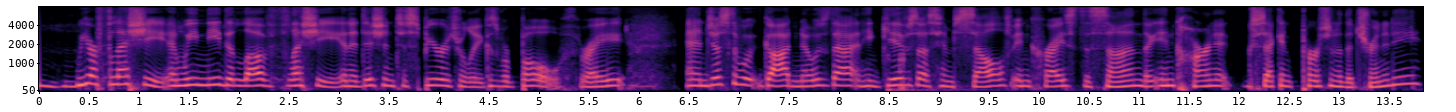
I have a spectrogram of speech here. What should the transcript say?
Mm-hmm. We are fleshy, and we need to love fleshy in addition to spiritually because we're both right. And just the way God knows that, and He gives us Himself in Christ the Son, the incarnate second person of the Trinity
